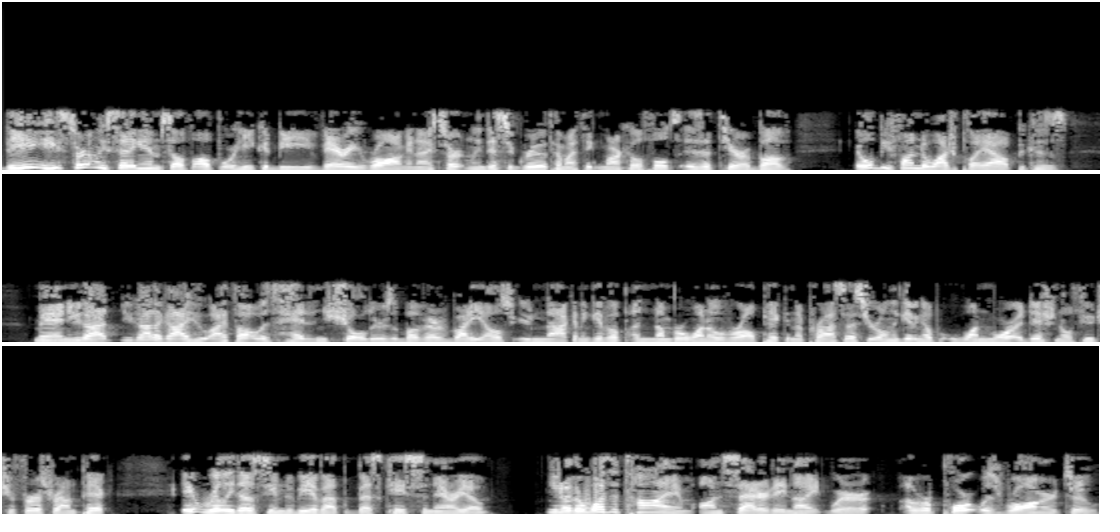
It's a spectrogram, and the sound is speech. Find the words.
He's certainly setting himself up where he could be very wrong, and I certainly disagree with him. I think Markelle Fultz is a tier above. It will be fun to watch play out because, man, you got you got a guy who I thought was head and shoulders above everybody else. You're not going to give up a number one overall pick in the process. You're only giving up one more additional future first round pick. It really does seem to be about the best case scenario. You know, there was a time on Saturday night where a report was wrong or two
